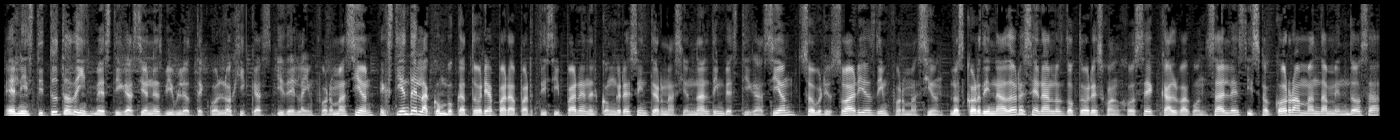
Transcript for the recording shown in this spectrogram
El Instituto de Investigaciones Bibliotecológicas y de la Información extiende la convocatoria para participar en el Congreso Internacional de Investigación sobre Usuarios de Información. Los coordinadores serán los doctores Juan José Calva González y Socorro Amanda Mendoza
